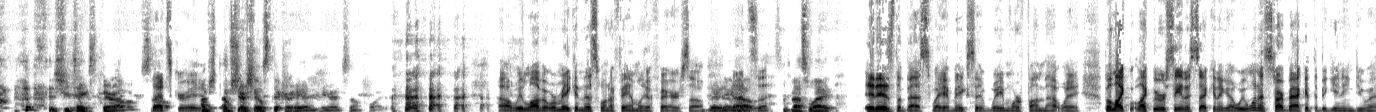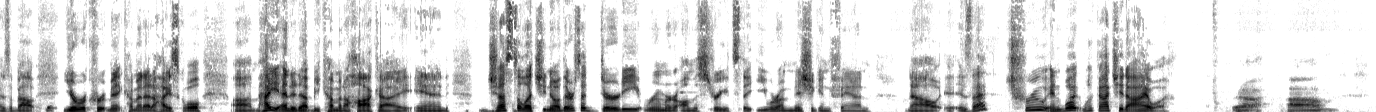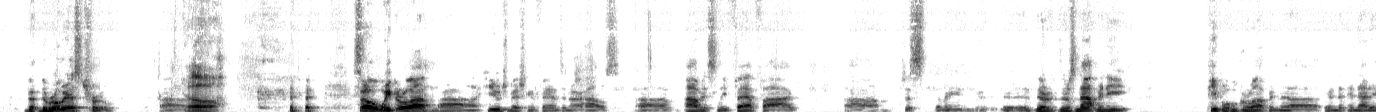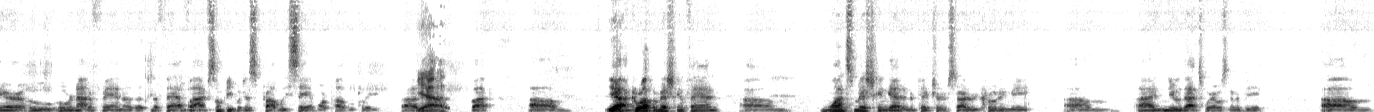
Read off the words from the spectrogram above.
uh, she takes care of him. So That's great. I'm, I'm, sure she'll stick her head in here at some point. Uh, we love it. We're making this one a family affair, so there you that's go. Uh, it's the best way. It is the best way. It makes it way more fun that way. But like like we were saying a second ago, we want to start back at the beginning, Duez, about yeah. your recruitment coming out of high school, um, how you ended up becoming a Hawkeye, and just to let you know, there's a dirty rumor on the streets that you were a Michigan fan. Now, is that true? And what what got you to Iowa? Yeah, um, the the rumor is true. Uh, oh. so we grew up uh, huge Michigan fans in our house. Um, obviously, Fab Five. Um, just, I mean, there, there's not many people who grew up in, uh, in in that era who who were not a fan of the, the Fab Five. Some people just probably say it more publicly. Uh, yeah, but um, yeah, grew up a Michigan fan. Um, once Michigan got in the picture and started recruiting me, um, I knew that's where it was going to be. Um,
